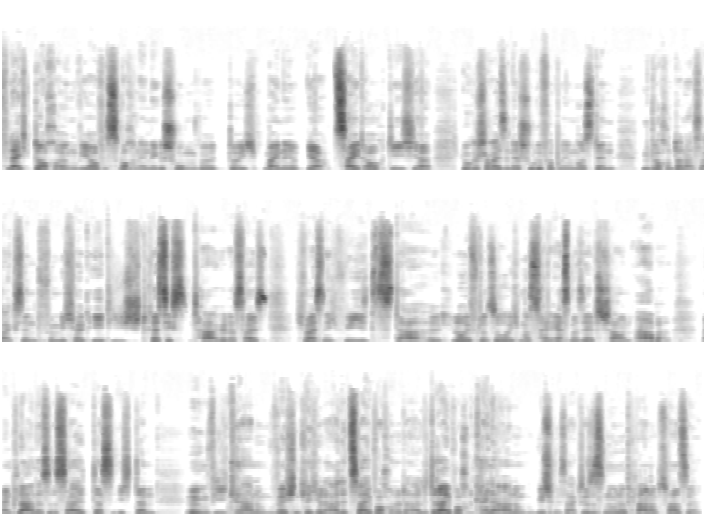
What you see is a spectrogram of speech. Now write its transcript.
vielleicht doch irgendwie aufs Wochenende geschoben wird durch meine ja, Zeit auch, die ich ja logischerweise in der Schule verbringen muss, denn Mittwoch und Donnerstag sind für mich halt eh die stressigsten Tage. Das heißt, ich weiß nicht, wie es da halt läuft und so. Ich muss halt erstmal selbst schauen. Aber mein Plan ist es halt, dass ich dann irgendwie, keine Ahnung, wöchentlich oder alle zwei Wochen oder alle drei Wochen, keine Ahnung, wie schon gesagt, es ist nur eine Planungsphase,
